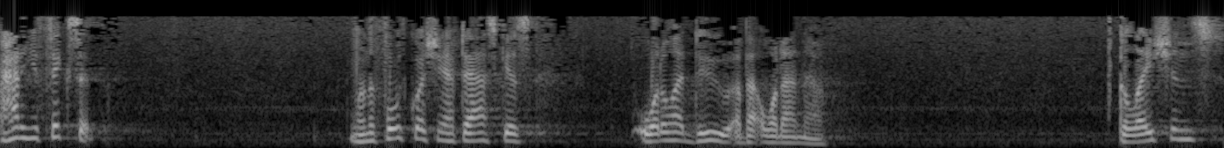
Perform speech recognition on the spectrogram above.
How do you fix it? Well, the fourth question you have to ask is, what do I do about what I know? Galatians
